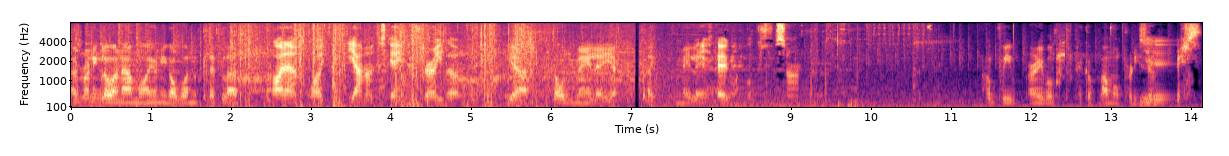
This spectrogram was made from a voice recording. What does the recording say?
I'm running low on ammo, I only got one clip left. I know, like, the ammo in this game is very low. Yeah, it's all melee, yeah. But like, melee. Please go look for some. Hope we are able to pick up ammo pretty soon. Yes.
